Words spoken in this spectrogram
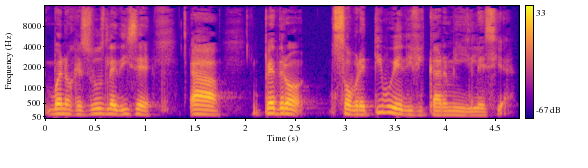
bueno, Jesús le dice a Pedro, sobre ti voy a edificar mi iglesia,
